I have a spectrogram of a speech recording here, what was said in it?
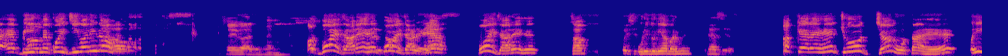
है बीज में कोई जीवन ही ना हो सही बात amen. और बोए जा रहे हैं बोए जा रहे हैं बोए जा रहे हैं सब पूरी दुनिया भर में. अब कह रहे हैं जो जम होता है वही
